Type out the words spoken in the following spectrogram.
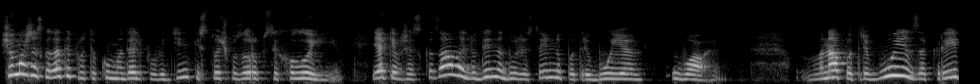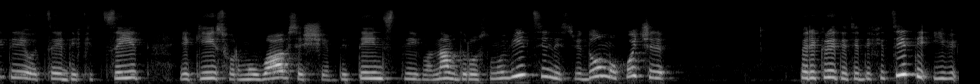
Що можна сказати про таку модель поведінки з точки зору психології? Як я вже сказала, людина дуже сильно потребує уваги. Вона потребує закрити оцей дефіцит, який сформувався ще в дитинстві. Вона в дорослому віці несвідомо хоче перекрити ці дефіцити, і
